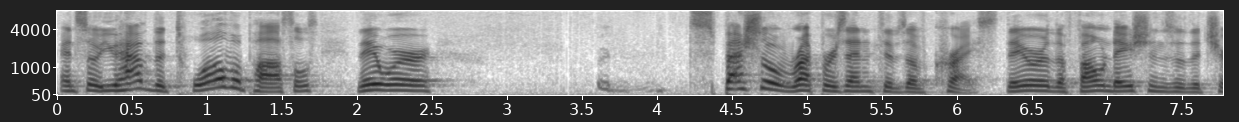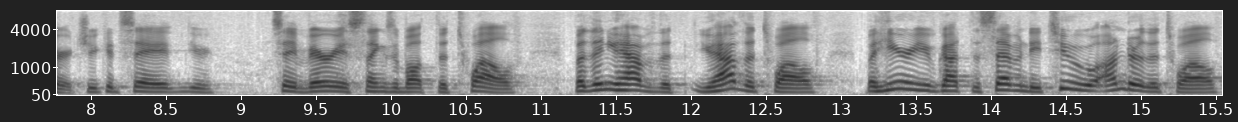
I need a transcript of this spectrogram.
And so you have the 12 apostles. They were special representatives of Christ. They were the foundations of the church. You could say you say various things about the 12, but then you have the you have the 12, but here you've got the 72 under the 12,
